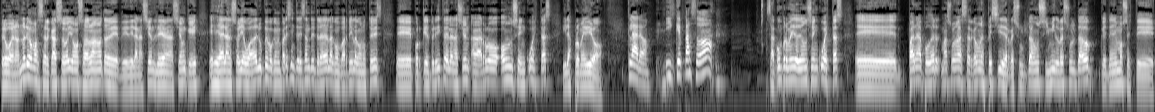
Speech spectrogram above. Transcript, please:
Pero bueno, no le vamos a hacer caso hoy, vamos a dar una nota de, de- de La Nación, de leer La Nación, que es de Alan Soria Guadalupe, porque me parece interesante traerla, compartirla con ustedes, eh, porque el periodista de La Nación agarró 11 encuestas y las promedió. Claro. ¿Y qué pasó? Sacó un promedio de 11 encuestas eh, para poder más o menos acercar una especie de resultado, un simil resultado que tenemos este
